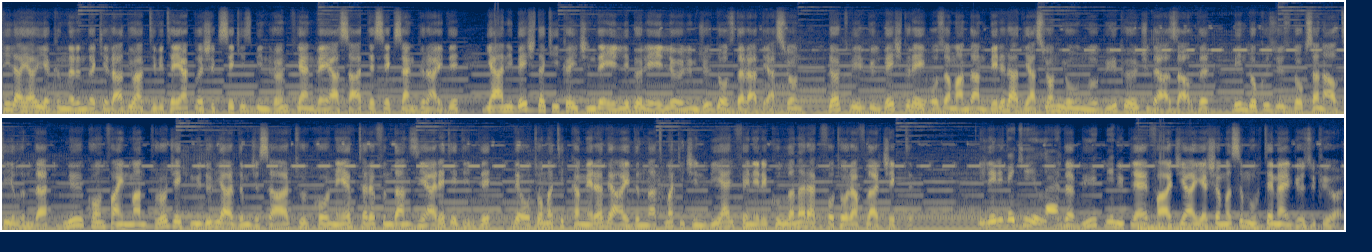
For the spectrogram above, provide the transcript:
fil ayağı yakınlarındaki radyoaktivite yaklaşık 8000 röntgen veya saatte 80 graydı, yani 5 dakika içinde 50 bölü 50 ölümcül dozda radyasyon, 4,5 grey o zamandan beri radyasyon yoğunluğu büyük ölçüde azaldı. 1996 yılında, New Confinement Project Müdür Yardımcısı Arthur Korneyev tarafından ziyaret edildi ve otomatik kamera ve aydınlatmak için bir el feneri kullanarak fotoğraflar çekti. İlerideki yıllarda Da büyük bir nükleer facia yaşaması muhtemel gözüküyor.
